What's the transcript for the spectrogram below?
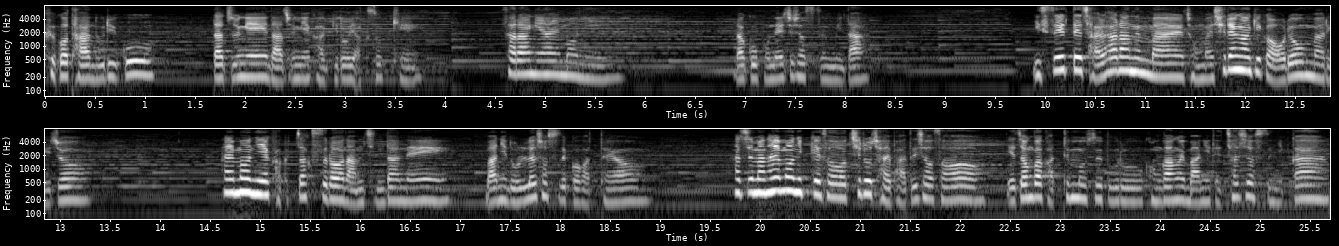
그거 다 누리고 나중에 나중에 가기로 약속해. 사랑해 할머니. 라고 보내주셨습니다. 있을 때 잘 하라는 말 정말 실행하기가 어려운 말이죠. 할머니의 갑작스러운 암 진단에 많이 놀라셨을 것 같아요. 하지만 할머니께서 치료 잘 받으셔서 예전과 같은 모습으로 건강을 많이 되찾으셨으니까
